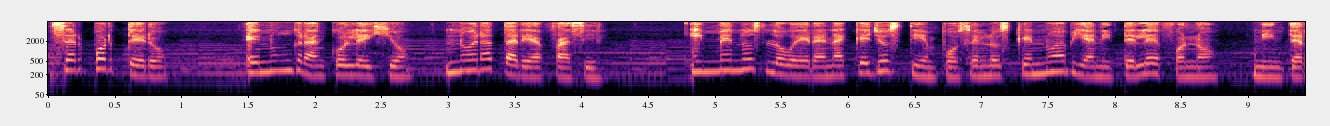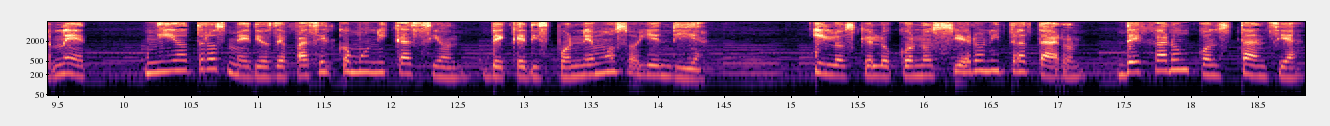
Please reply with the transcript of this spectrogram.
Ser portero en un gran colegio no era tarea fácil, y menos lo era en aquellos tiempos en los que no había ni teléfono, ni internet, ni otros medios de fácil comunicación de que disponemos hoy en día. Y los que lo conocieron y trataron dejaron constancia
